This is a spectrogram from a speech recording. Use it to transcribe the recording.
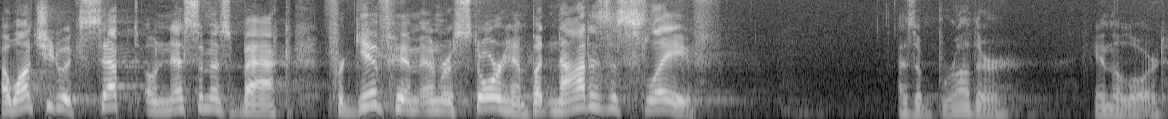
I want you to accept Onesimus back, forgive him, and restore him, but not as a slave, as a brother in the Lord.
